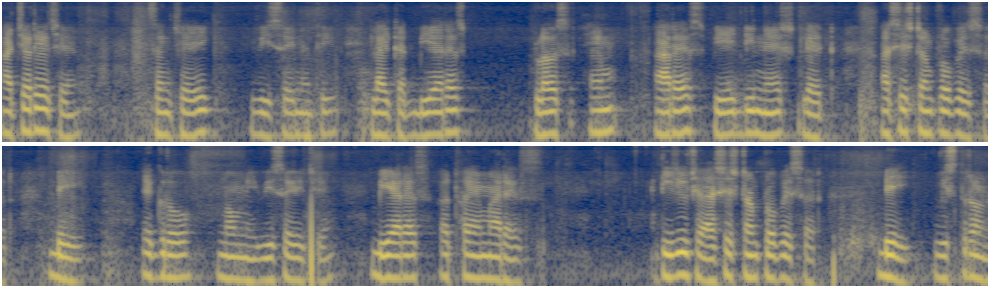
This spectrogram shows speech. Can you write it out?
આચાર્ય છે. સંખ્યા એક, વિષય નથી. લાયકાત BRS plus M RS PhD નેશલેટ આસિસ્ટન્ટ પ્રોફેસર બે એગ્રોનોમી વિષય છે બીઆરએસ અથવા એમઆરએસ ત્રીજું છે આસિસ્ટન્ટ પ્રોફેસર બે, વિસ્તરણ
